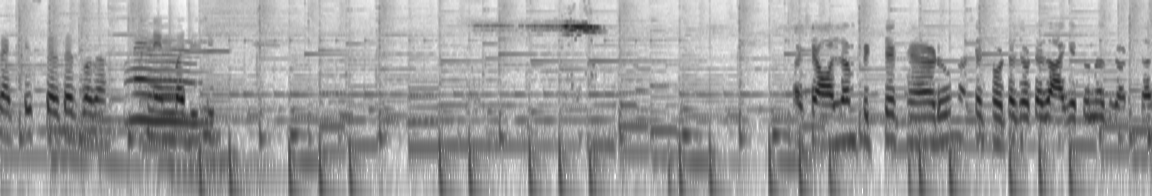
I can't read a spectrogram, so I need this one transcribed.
प्रॅक्टिस करतात बघा. नेमबाजीची. असे ऑलिम्पिकचे खेळाडू असे छोट्या छोट्या जागेतूनच घडतात.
